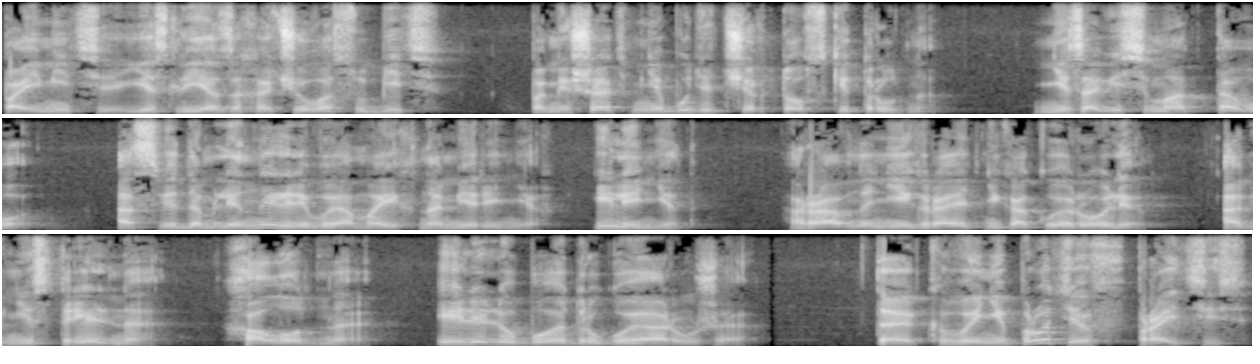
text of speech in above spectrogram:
Поймите, если я захочу вас убить, помешать мне будет чертовски трудно. Независимо от того, осведомлены ли вы о моих намерениях или нет. Равно не играет никакой роли огнестрельное, холодное или любое другое оружие. Так вы не против пройтись?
